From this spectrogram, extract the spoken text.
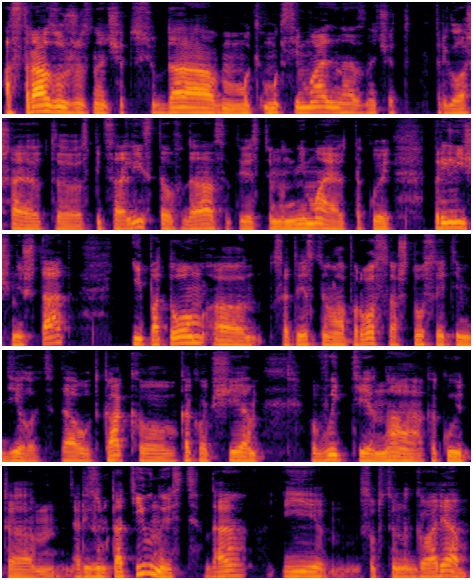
а сразу же, значит, сюда максимально, значит, приглашают э, специалистов, да, соответственно, нанимают такой приличный штат, и потом, э, соответственно, вопрос, а что с этим делать, да, вот как, э, как вообще выйти на какую-то результативность, да, и, собственно говоря,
